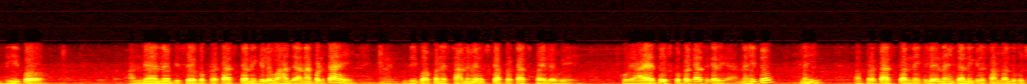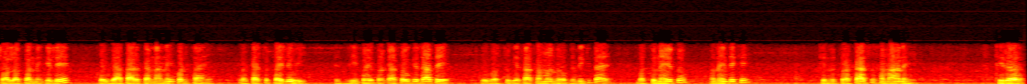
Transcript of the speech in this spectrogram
दीप अन्य अन्य विषय को प्रकाश करने के लिए वहाँ जाना पड़ता है? दीप अपने स्थान में उसका प्रकाश फैले हुए। कोई आए तो उसको प्रकाश करेगा। नहीं तो? नहीं। अब प्रकाश करने के लिए, नहीं करने के लिए संबंध कुछ अलग करने के लिए कोई व्यापार करना नहीं पड़ता है। प्रकाश फैली हुई। दीप है प्रकाश के साथ है। कोई वस्तु के साथ संबंध हो तो दिखता है। वस्तु नहीं तो? वो नहीं देखे? किन्तु प्रकाश समान है। स्थिर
